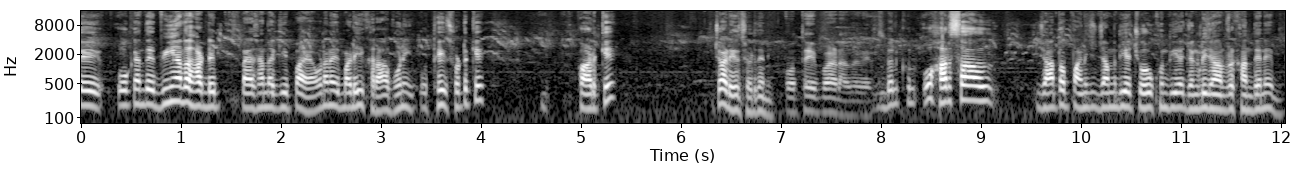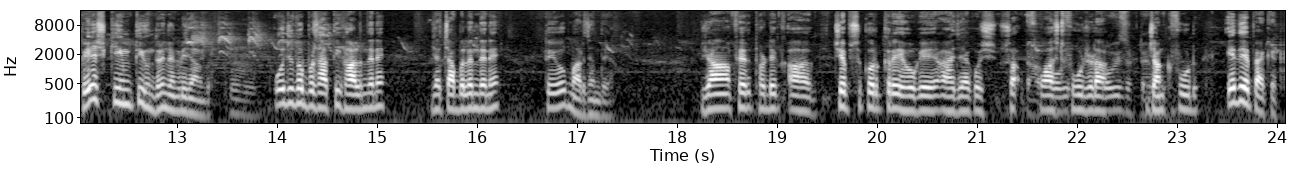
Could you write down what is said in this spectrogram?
ਤੇ ਉਹ ਕਹਿੰਦੇ 20 ਦਾ ਸਾਡੇ ਪੈਸਿਆਂ ਦਾ ਕੀ ਪਾਇਆ ਉਹਨਾਂ ਨੇ ਮਾੜੀ ਖਰਾਬ ਹੋਣੀ ਉੱਥੇ ਹੀ ਸੁੱਟ ਕੇ ਫਾੜ ਕੇ ਝਾੜੀਆਂ ਸੁੱਟ ਦੇਣੀ। ਉੱਥੇ ਹੀ ਪਹਾੜਾਂ ਦੇ ਵਿੱਚ। ਬਿਲਕੁਲ ਉਹ ਹਰ ਸਾਲ ਜਾਂ ਤਾਂ ਪਾਣੀ 'ਚ ਜੰਮਦੀ ਹੈ ਚੋਕ ਹੁੰਦੀ ਹੈ ਜੰਗਲੀ ਜਾਨਵਰ ਖਾਂਦੇ ਨੇ ਬੇਸ਼ਕੀਮਤੀ ਹੁੰਦੇ ਨੇ ਜੰਗਲੀ ਜਾਨਵਰ। ਉਹ ਜਦੋਂ ਬਰਸਾਤੀ ਖਾ ਲੈਂਦੇ ਨੇ ਜਾਂ ਚੱਬ ਲੈਂਦੇ ਨੇ ਤੇ ਉਹ ਮਰ ਜਾਂਦੇ ਆ। ਜਾਂ ਫਿਰ ਤੁਹਾਡੇ ਚਿਪਸ ਕੁਰਕਰੇ ਹੋ ਗਏ ਆ ਜਿਹਾ ਕੁਝ ਫਾਸਟ ਫੂਡ ਜਿਹੜਾ ਜੰਕ ਫੂਡ ਇਹਦੇ ਪੈਕੇਟ।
